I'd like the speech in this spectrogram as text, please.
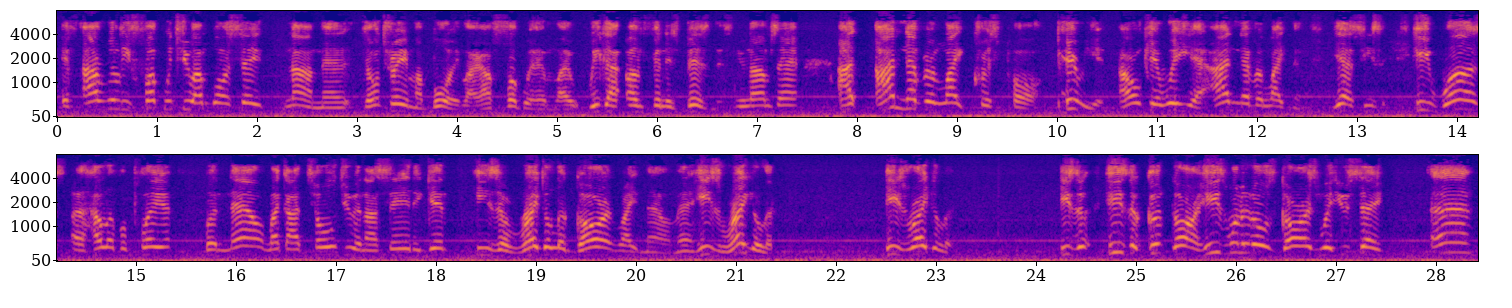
If I really fuck with you, I'm gonna say, nah, man, don't trade my boy. Like I fuck with him. Like we got unfinished business. You know what I'm saying? I I never liked Chris Paul. Period. I don't care where he at. I never liked him. Yes, he's he was a hell of a player, but now, like I told you, and I say it again, he's a regular guard right now, man. He's regular. He's regular. He's a he's a good guard. He's one of those guards where you say, eh,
